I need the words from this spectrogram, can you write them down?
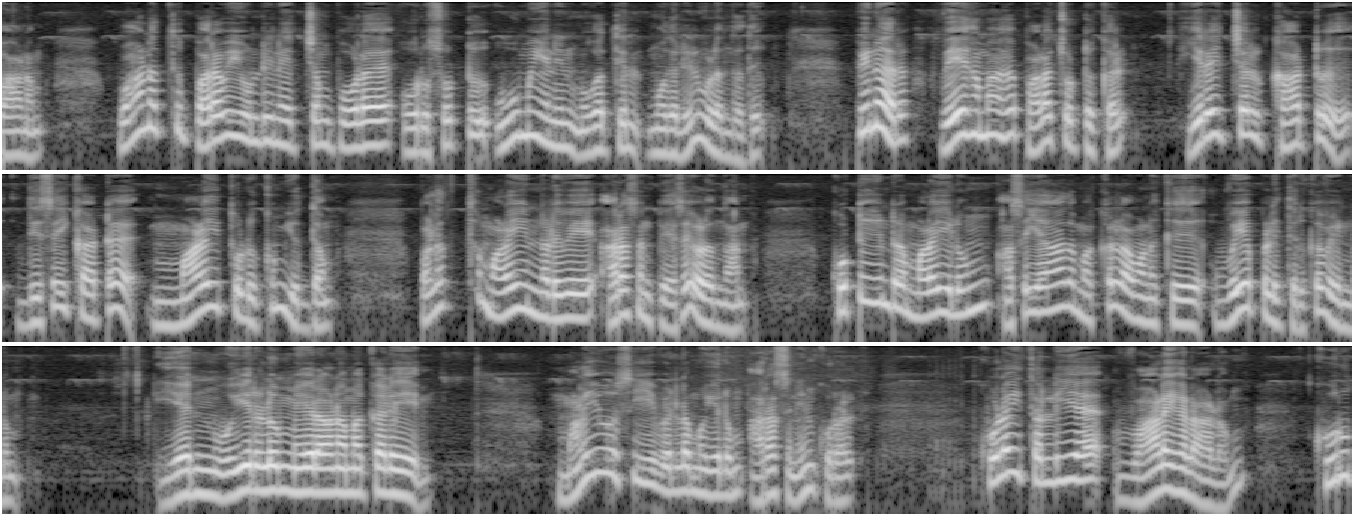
வானம். வானத்து பறவையொன்றின் எச்சம் போல ஒரு சொட்டு ஊமையனின் முகத்தில் முதலில் விழுந்தது. பின்னர் வேகமாக பல சொட்டுக்கள் இரைச்சல் காற்று திசை காட்ட மழை தொடுக்கும் யுத்தம். பலத்த மழையின் நடுவே அரசன் பேச எழுந்தான். கொட்டுகின்ற மழையிலும் அசையாத மக்கள் அவனுக்கு வியப்பளித்திருக்க வேண்டும். என் உயிரிலும் மேலான மக்களே மலையோசியை வெல்ல முயலும் அரசனின் குரல். குலை தள்ளிய வாழைகளாலும் குறு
